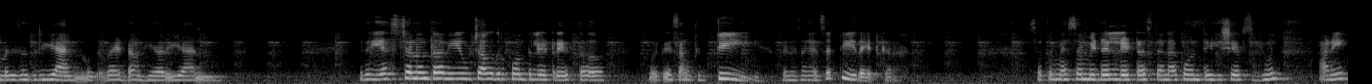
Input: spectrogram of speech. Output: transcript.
म्हणजे सांगतील यान मग राईट डाऊन हिअर यान इथं यसच्या नंतर आणि यूच्या अगोदर कोणतं लेटर येतं? मग ते सांगतील टी त्यांना सांगायचं टी राईट करा. सर तुम्ही असं मिडल लेटर्स त्यांना कोणतेही शेप्स घेऊन आणि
